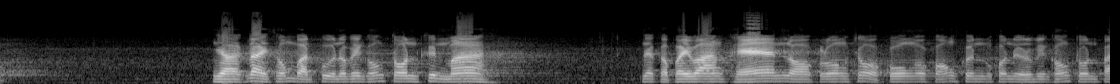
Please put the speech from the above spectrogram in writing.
ภอยากได้สมบัติผู้นั้นเป็นของตนขึ้นมาแล้วก็ไปวางแผนหลอกลวงโช่อโกงเอาของคนคนอื่นเป็นของตนไป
